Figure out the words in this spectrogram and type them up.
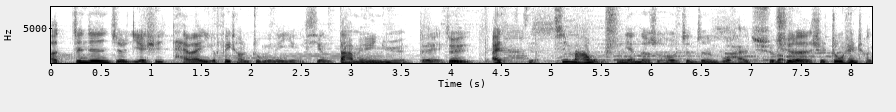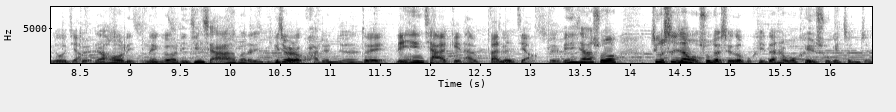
呃，真真就也是台湾一个非常著名的影星，大美女。对，对，哎，金马五十年的时候，真真不还去了吗？去了是终身成就奖对，，然后林那个林青霞在那里一个劲儿的夸真真。对，林青霞给她颁的奖，对，林青霞说这个世界上我输给谁都不可以，但是我可以输给真真。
